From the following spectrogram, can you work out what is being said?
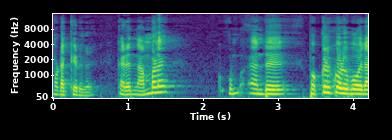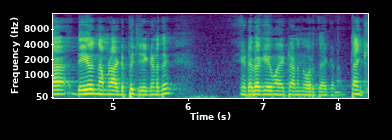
മുടക്കരുത്. കാര്യം നമ്മൾ എന്ത് പൊക്കിൾക്കോട് പോലെ ദൈവം നമ്മളെ അടുപ്പിച്ചിരിക്കുന്നത് ഇടവകയുമായിട്ടാണെന്ന് ഓർത്തേക്കണം. താങ്ക്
